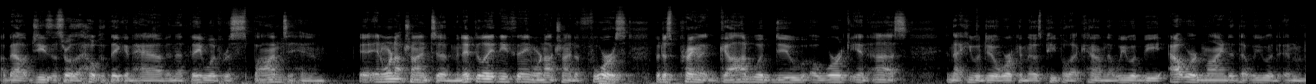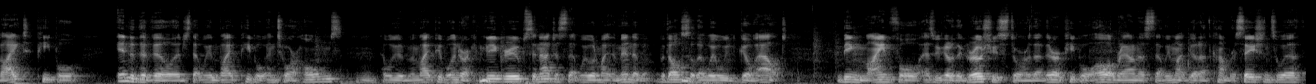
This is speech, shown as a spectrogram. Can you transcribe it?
about Jesus or the hope that they can have, and that they would respond to Him. And we're not trying to manipulate anything. We're not trying to force, but just praying that God would do a work in us and that He would do a work in those people that come, that we would be outward minded, that we would invite people into the village, that we invite people into our homes, that we would invite people into our community groups, and not just that we would invite them into, but also that we would go out, being mindful as we go to the grocery store that there are people all around us that we might be able to have conversations with,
